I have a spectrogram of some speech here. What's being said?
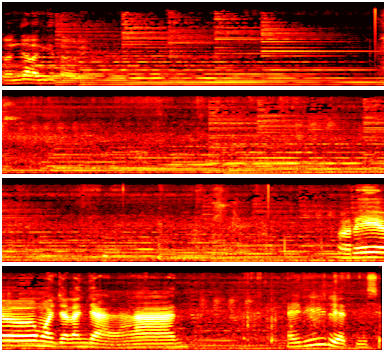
Jalan-jalan kita, Rio. Oreo mau jalan-jalan. Ayo lihat nih si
